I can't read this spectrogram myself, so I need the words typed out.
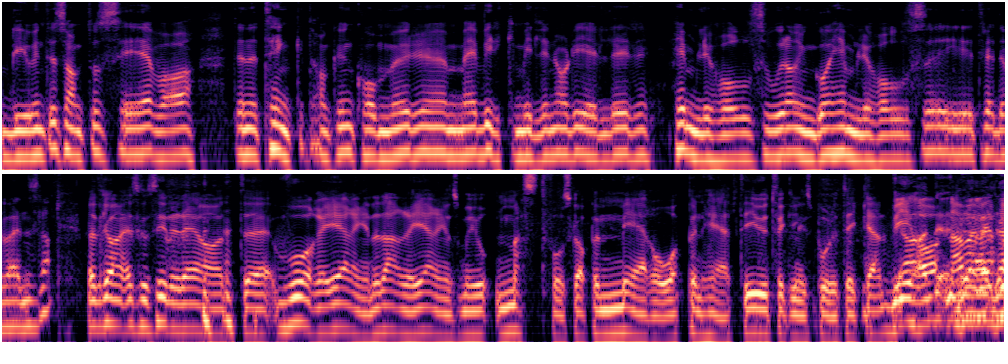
det blir jo interessant å se hva denne tenketanken kommer eh, med virkemidler når det gjelder hemmeligholdelse, hvordan unngå hemmeligholdelse i tredje verdensland. Vet du hva, jeg skal si det, det at uh, Vår regjering er den regjeringen som har gjort mest for å skape mer åpenhet i utviklingspolitikken. Vi har, nei, men vet du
